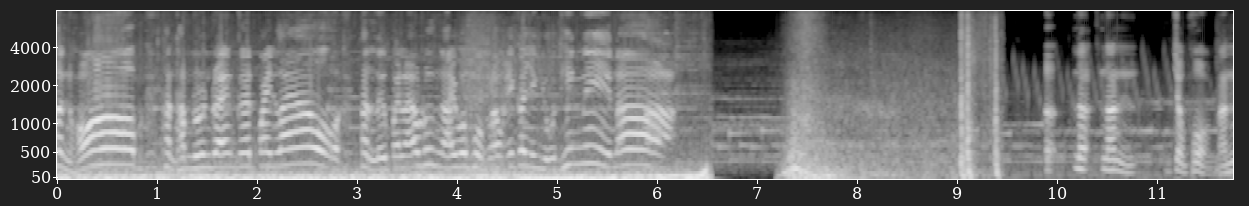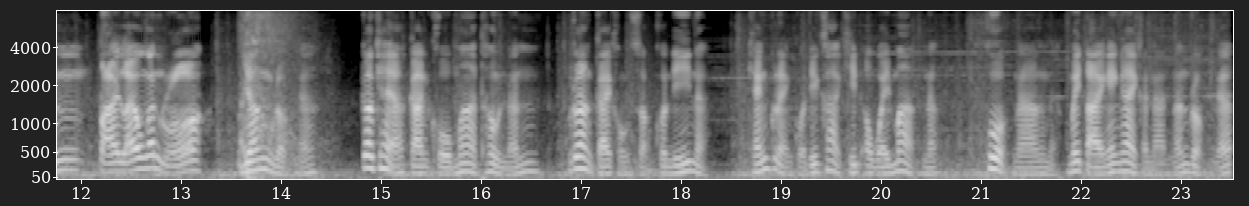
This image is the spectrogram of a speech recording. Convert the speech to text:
ท่านฮอบท่านทำรุนแรงเกินไปแล้ว ท่านลืมไปแล้วหรือไงว่าพวกเราเองก็ยังอยู่ที่นี่นะ นั่นนั่นเจ้าพวกนั้นตายแล้วงั้นเหรอ ยังหรอกนะ ก็แค่อาการโคม่าเท่านั้น ร่างกายของสองคนนี้น่ะ แข็งแกร่งกว่าที่ข้าคิดเอาไว้มากนะพวกนางน่ะไม่ตายง่าย ๆ ขนาดนั้นหรอกนะ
